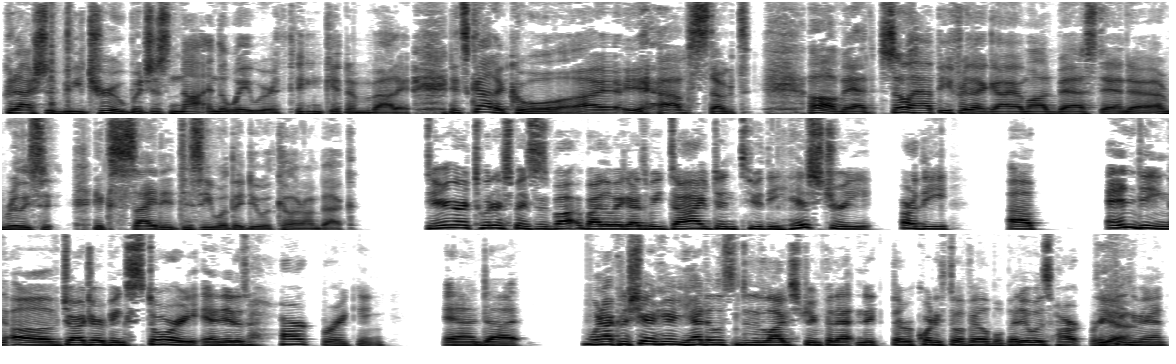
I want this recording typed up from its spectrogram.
could actually be true, but just not in the way we were thinking about it. It's kind of cool. I, yeah, I'm stoked. Oh man, so happy for that guy Ahmed Best. And uh, I'm really excited to see what they do with Kelleran Beq. During our Twitter spaces, by, by the way, guys, we dived into the history or the uh, ending of Jar Jar Binks' story, and it is heartbreaking. And uh, we're not going to share it here. You had to listen to the live stream for that, and the recording's still available. But it was heartbreaking, yeah. man.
